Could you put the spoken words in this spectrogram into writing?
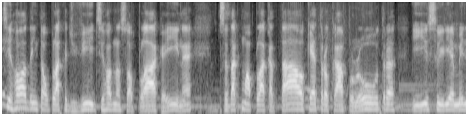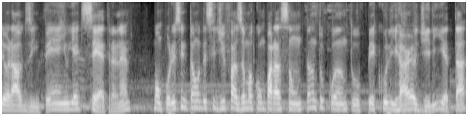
se roda em tal placa de vídeo, se roda na sua placa aí, né, você tá com uma placa tal, quer trocar por outra, e isso iria melhorar o desempenho e etc, né. Bom, por isso então eu decidi fazer uma comparação tanto quanto peculiar, eu diria, tá?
